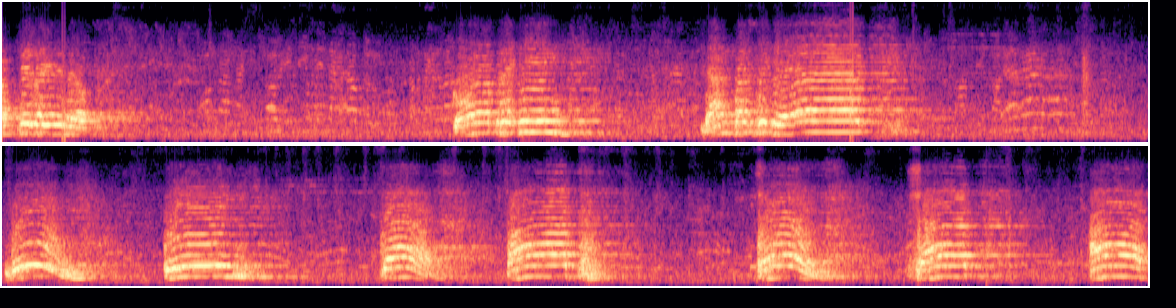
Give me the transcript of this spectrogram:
আপনি নিতে হোক কোমর রাখি। ডান পাশ থেকে এক, দুই, তিন, চার, পাঁচ, ছয়, সাত, আট।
